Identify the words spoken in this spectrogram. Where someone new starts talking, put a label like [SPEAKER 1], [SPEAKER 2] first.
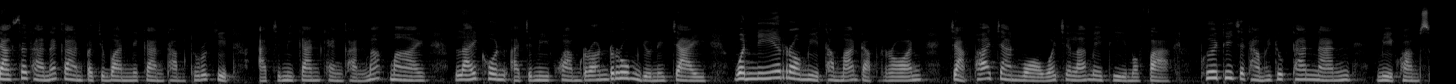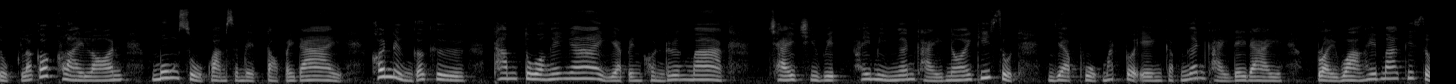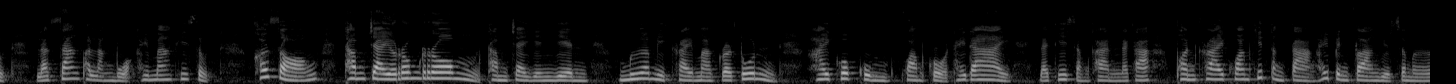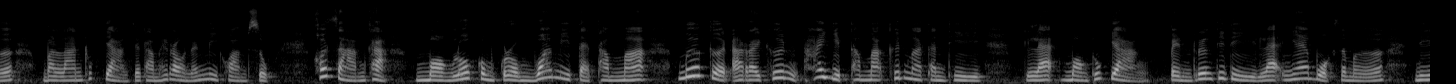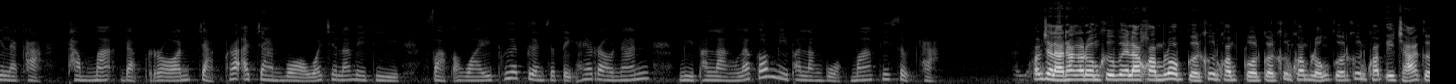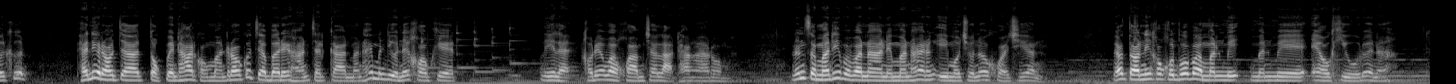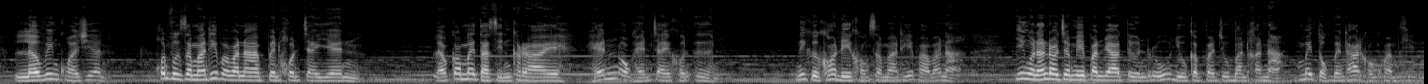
[SPEAKER 1] จากสถานการณ์ปัจจุบันในการทำธุรกิจอาจจะมีการแข่งขันมากมาย หลายคนอาจจะมีความร้อนรุ่มอยู่ในใจ วันนี้เรามีธรรมะดับร้อน จากพระอาจารย์ววชระเมธีมาฝาก เพื่อที่จะทำให้ทุกท่านนั้น มีความสุขแล้วก็คลายร้อน มุ่งสู่ความสำเร็จต่อไปได้ ข้อหนึ่งก็คือทำตัวง่ายๆ อย่าเป็นคนเรื่องมาก ใช้ชีวิตให้มีเงื่อนไขน้อยที่สุด อย่าผูกมัดตัวเองกับเงื่อนไขใด ๆ ปล่อยวางให้มากที่สุด และสร้างพลังบวกให้มากที่สุด ข้อ 2. ทำใจร่มๆทำใจเย็นๆ เมื่อมีใครมากระตุ้น ให้ควบคุมความโกรธให้ได้ และที่สำคัญนะคะ ผ่อนคลายความคิดต่างๆ ให้เป็นกลางอยู่เสมอ บาลานซ์ทุกอย่างจะทำให้เรานั้นมีความสุข ข้อ 3 ค่ะ มองโลกกลมๆ ว่ามีแต่ธรรมะ เมื่อเกิดอะไรขึ้นให้หยิบธรรมะขึ้นมาทันที และมองทุกอย่างเป็นเรื่องที่ดีและแง่บวกเสมอ นี่แหละค่ะ ธรรมะดับร้อนจากพระอาจารย์ววชิระเมธี ฝากเอาไว้เพื่อเตือนสติให้เรานั้น มีพลังแล้วก็มีพลังบวกมากที่สุดค่ะ
[SPEAKER 2] ความฉลาดทางอารมณ์คือเวลาความโลภเกิดขึ้นความโกรธเกิดขึ้นความหลงเกิดขึ้นความอิจฉาเกิดขึ้น แทนที่เราจะตกเป็นทาสของมัน เราก็จะบริหารจัดการมันให้มันอยู่ในขอบเขต นี่แหละเขาเรียกว่าความฉลาดทางอารมณ์นั้นสมาธิภาวนาเนี่ยมันให้ทั้ง emotional quotient แล้วตอนนี้เขาค้นพบว่ามันมีมันมี LQ ด้วยนะ loving quotient คนฝึกสมาธิภาวนาเป็นคนใจเย็น แล้วก็ไม่ตัดสินใคร เห็นอกเห็นใจคนอื่น นี่คือข้อดีของสมาธิภาวนา ยิ่งกว่านั้นเราจะมีปัญญาตื่นรู้อยู่กับปัจจุบันขณะ ไม่ตกเป็นทาสของความคิด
